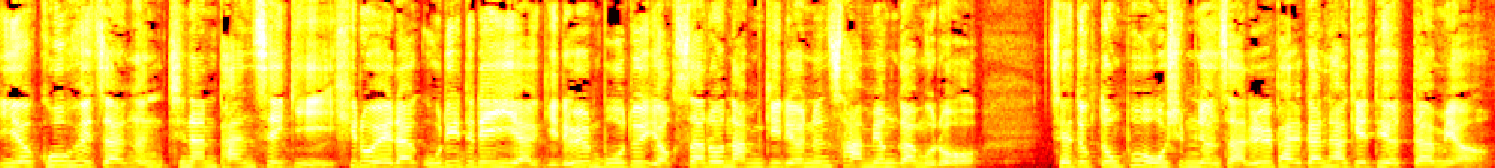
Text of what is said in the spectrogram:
이어 고 회장은 지난 반세기 희로애락 우리들의 이야기를 모두 역사로 남기려는 사명감으로 제독동포 50년사를 발간하게 되었다며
